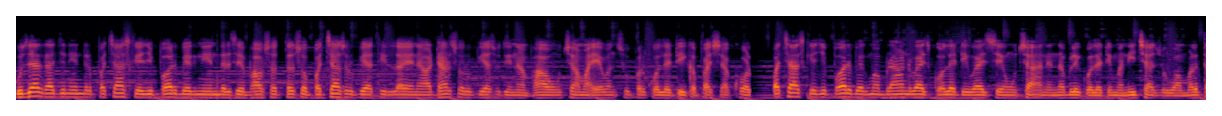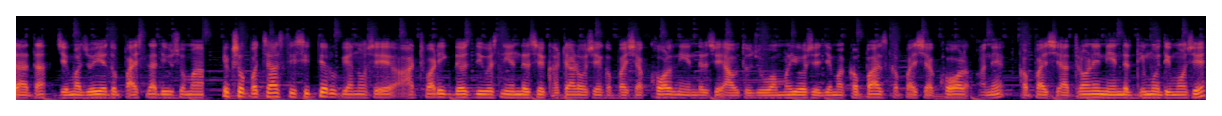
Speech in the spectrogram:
ગુજરાત રાજ્યની અંદર પચાસ કેજી પર બેગની અંદર છે ભાવ સત્તરસો પચાસ રૂપિયાથી લઈ અને અઢારસો રૂપિયા સુધીના ભાવ ઊંચામાં એવન સુપર ક્વોલિટી કપાસિયા ખોળ. પચાસ કેજી પર બેગમાં બ્રાન્ડ વાઇઝ ક્વોલિટી વાઇઝ છે ઊંચા અને નબળી ક્વોલિટીમાં નીચા જોવા મળતા હતા. જેમાં જોઈએ તો પાછલા દિવસોમાં એકસો પચાસથી સિત્તેર રૂપિયાનો છે. અઠવાડિક દસ દિવસની અંદર છે ઘટાડો છે કપાસિયા ખોળની અંદર છે, આવતો જોવા મળ્યો છે. જેમાં કપાસ, કપાસિયા ખોળ અને કપાસિયા ત્રણેયની અંદર ધીમો ધીમો છે.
